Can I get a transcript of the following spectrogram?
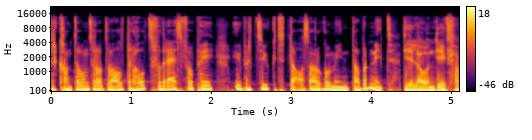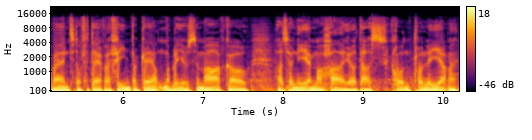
Der Kantonsrat Walter Hotz von der SVP überzeugt das Argument aber nicht. Die Lohndifferenz von dieser Kindergärtnerin aus dem Aargau, also niemand kann ja das kontrollieren.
